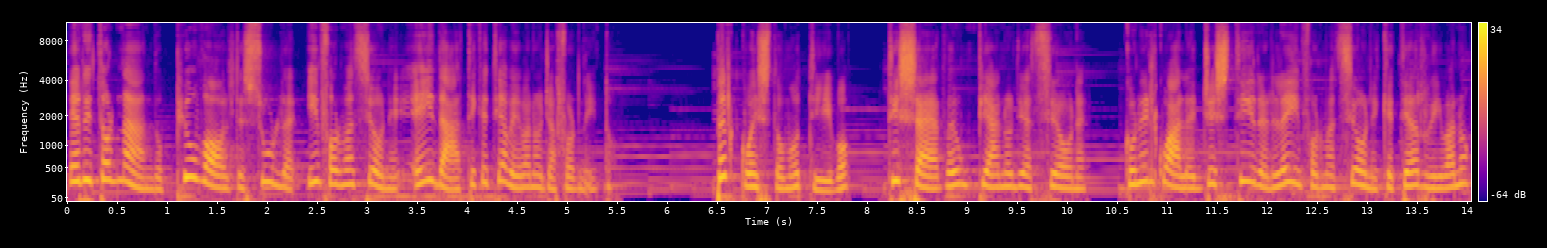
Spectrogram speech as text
e ritornando più volte sulle informazioni e i dati che ti avevano già fornito. Per questo motivo ti serve un piano di azione con il quale gestire le informazioni che ti arrivano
